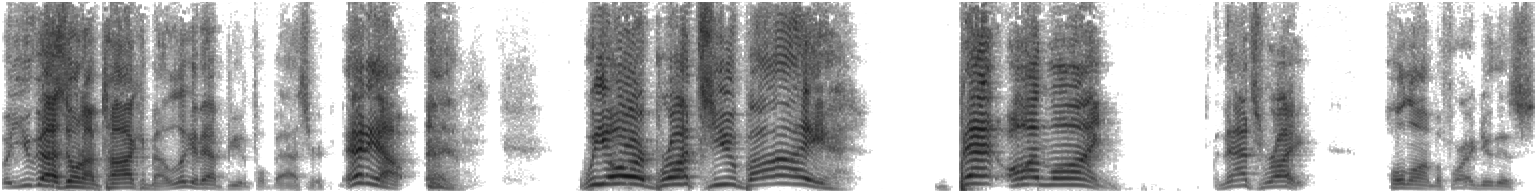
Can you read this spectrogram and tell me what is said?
But you guys know what I'm talking about. Look at that beautiful bastard. Anyhow, we are brought to you by Bet Online. That's right. Hold on before I do this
